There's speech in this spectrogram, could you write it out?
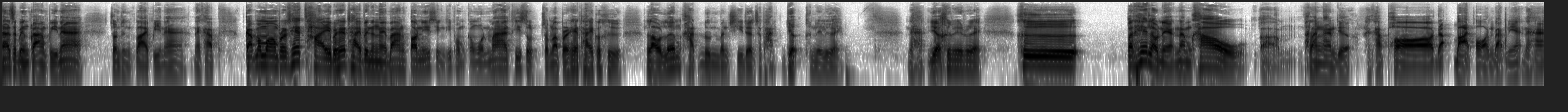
น่าจะเป็นกลางปีหน้า จนถึงปลายปีหน้านะครับ กลับมามองประเทศไทยประเทศไทยเป็นยังไงบ้าง ตอนนี้สิ่งที่ผมกังวลมากที่สุดสำหรับประเทศไทยก็คือ เราเริ่มขาดดุลบัญชีเดินสะพัดเยอะขึ้นเรื่อยๆนะฮะเยอะขึ้นเรื่อยๆ คือประเทศเราเนี่ยนำเข้าพลังงานเยอะนะครับ พอบาทอ่อนแบบนี้นะฮะ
